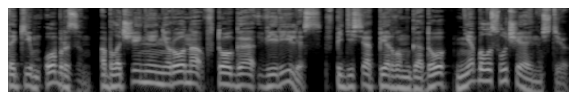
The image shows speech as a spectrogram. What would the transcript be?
Таким образом, облачение Нерона в тога Вирилис в 51 году не было случайностью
